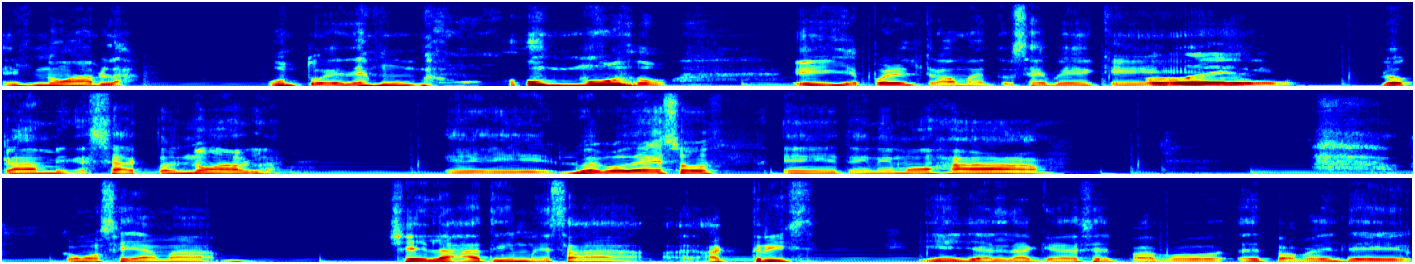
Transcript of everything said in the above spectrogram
él no habla. Punto. Él es un, mudo y es por el trauma. Entonces ve que lo cambian. Exacto, él no habla. Eh, luego de eso, eh, tenemos a. ¿Cómo se llama? Sheila Atim, esa actriz. Y ella es la que hace el papel, el papel de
